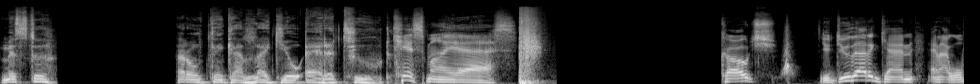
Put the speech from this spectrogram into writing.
Mister, I don't think I like your attitude. Kiss my ass. Coach, you do that again, and I will.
